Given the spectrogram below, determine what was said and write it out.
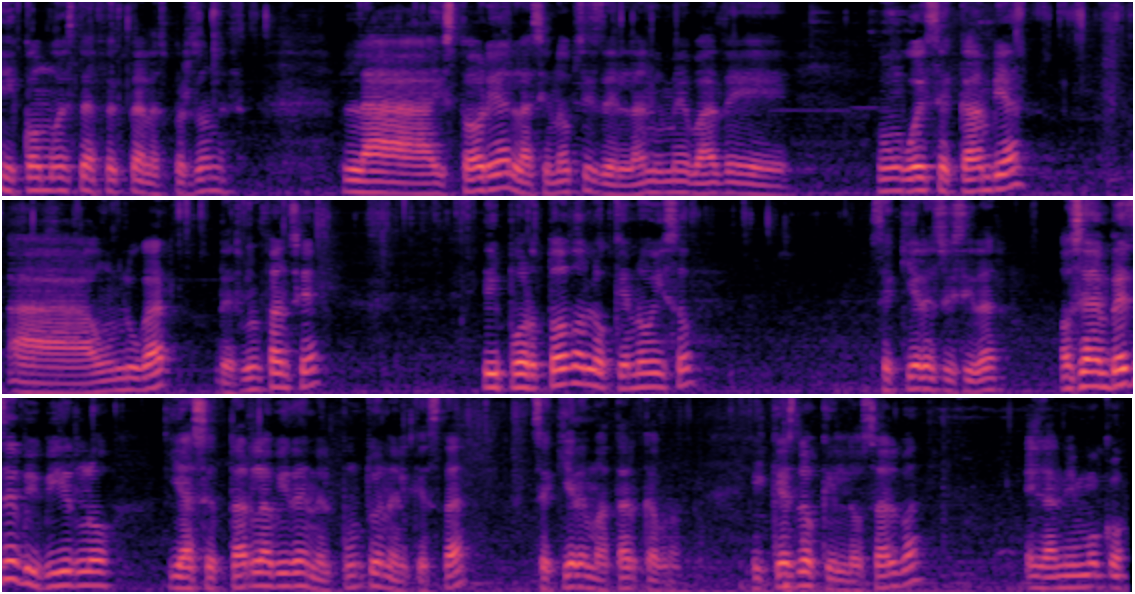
y cómo este afecta a las personas. La historia, la sinopsis del anime va de un güey se cambia a un lugar de su infancia y por todo lo que no hizo se quiere suicidar. O sea, en vez de vivirlo y aceptar la vida en el punto en el que está, se quiere matar, cabrón. ¿Y qué es lo que lo salva? El animuco.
